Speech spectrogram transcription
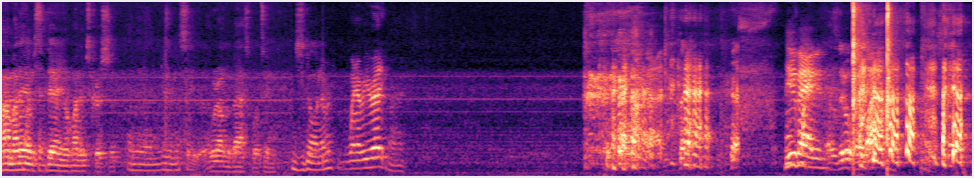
Hi, my name's Okay. Daniel. My name's Christian. And then you're gonna say that. We're on the basketball team. Just go whenever. Whenever you're ready. You baby. Let's do it, baby.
